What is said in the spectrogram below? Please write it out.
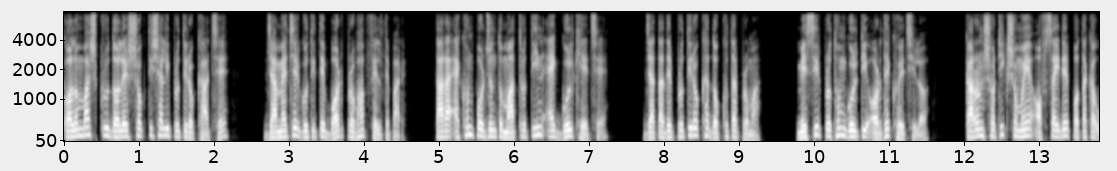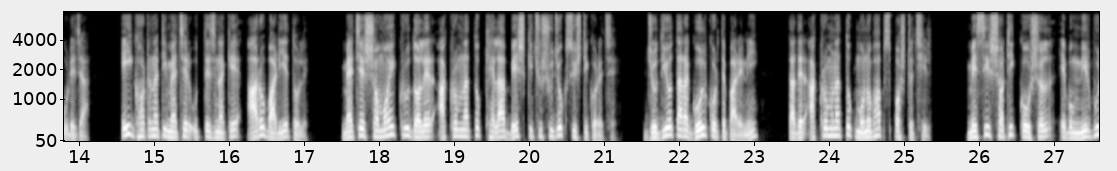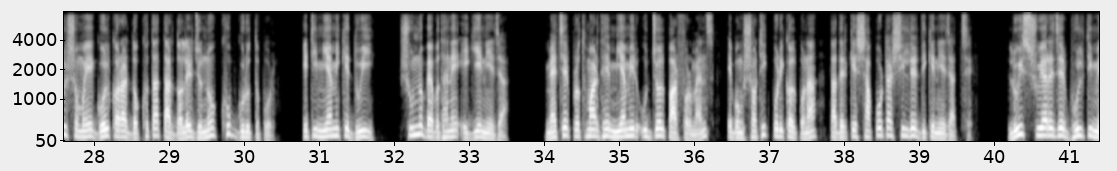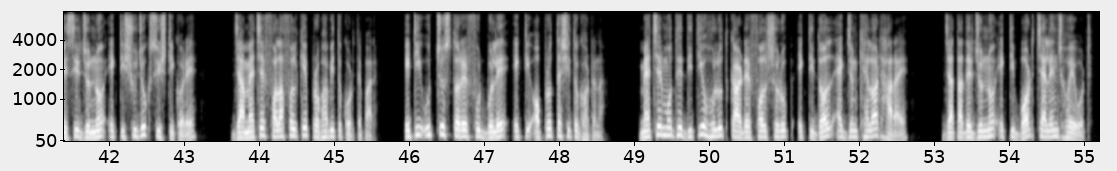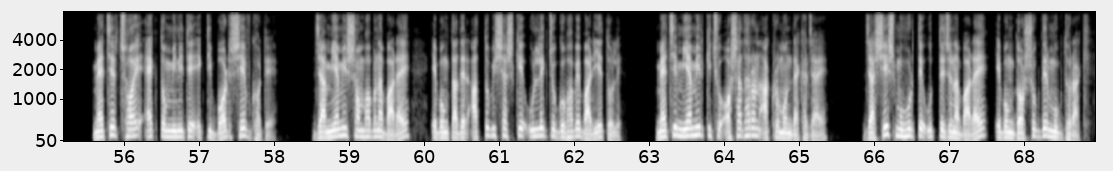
Columbus crew দলের শক্তিশালী প্রতিরক্ষা আছে, যা ম্যাচের গতিতে বড় প্রভাব ফেলতে পারে। তারা এখন পর্যন্ত মাত্র তিন এক গোল খেয়েছে, যা তাদের প্রতিরক্ষা দক্ষতার প্রমা মেসির প্রথম গোলটি অর্ধেক হয়েছিল, কারণ সঠিক সময়ে অফসাইডের পতাকা উড়ে যা এই ঘটনাটি ম্যাচের উত্তেজনাকে আরও বাড়িয়ে তোলে। ম্যাচের সময় ক্রু দলের আক্রমণাত্মক খেলা বেশ কিছু সুযোগ সৃষ্টি করেছে, যদিও তারা গোল করতে পারেনি তাদের আক্রমণাত্মক মনোভাব স্পষ্ট ছিল। মেসির সঠিক কৌশল এবং নির্ভুল সময়ে গোল করার দক্ষতা তার দলের জন্য খুব গুরুত্বপূর্ণ। এটি মিয়ামিকে দুই শূন্য ব্যবধানে এগিয়ে নিয়ে যা ম্যাচের প্রথমার্ধে মিয়ামির উজ্জ্বল পারফরম্যান্স এবং সঠিক পরিকল্পনা তাদেরকে সাপোর্টার শিল্ডের দিকে নিয়ে যাচ্ছে। লুইস সুয়ারেজের ভুলটি মেসির জন্য একটি সুযোগ সৃষ্টি করে, যা ম্যাচের ফলাফলকে প্রভাবিত করতে পারে। এটি উচ্চ স্তরের ফুটবলে একটি অপ্রত্যাশিত ঘটনা। ম্যাচের মধ্যে দ্বিতীয় হলুদ কার্ডের ফলস্বরূপ একটি দল একজন খেলোয়াড় হারায় যা তাদের জন্য একটি বড় চ্যালেঞ্জ হয়ে ওঠে। ম্যাচের ছয় একতম মিনিটে একটি বড় শেভ ঘটে, যা মিয়ামির সম্ভাবনা বাড়ায় এবং তাদের আত্মবিশ্বাসকে উল্লেখযোগ্যভাবে বাড়িয়ে তোলে। ম্যাচে মিয়ামির কিছু অসাধারণ আক্রমণ দেখা যায়, যা শেষ মুহূর্তে উত্তেজনা বাড়ায় এবং দর্শকদের মুগ্ধ রাখে।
